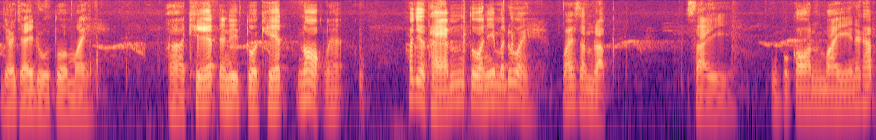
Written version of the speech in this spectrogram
เดี๋ยวจะให้ดูตัวใหม่เคสอันนี้ตัวเคสนอกนะฮะเขาจะแถมตัวนี้มาด้วย ไว้สำหรับใส่อุปกรณ์ไม้นะครับ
